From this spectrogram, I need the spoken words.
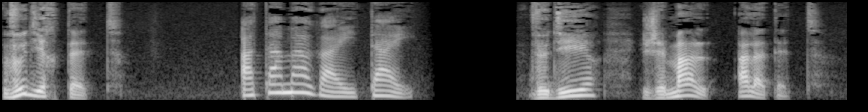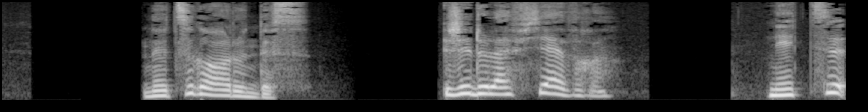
veut dire tête. Atama veut dire j'ai mal à la tête. Netsu ga J'ai de la fièvre. Netsu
